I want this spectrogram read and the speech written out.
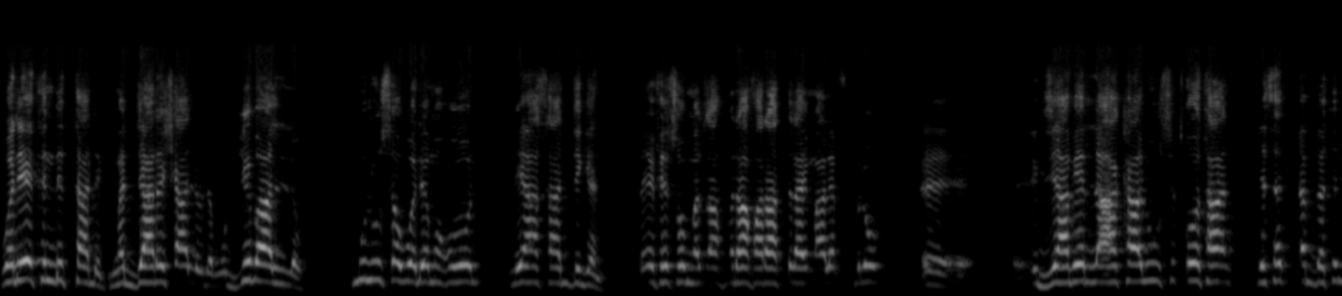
ወዴት እንድታድግ? መዳረሻ አለው ደግሞ ግብ አለው። ሙሉ ሰው ወደ መሆን ሊያሳድገን በኤፌሶን መጽሐፍ ምዕራፍ አራት ላይ ማለፍ ብሎ እግዚአብሔር ለአካሉ ስጦታን የሰጠበትን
